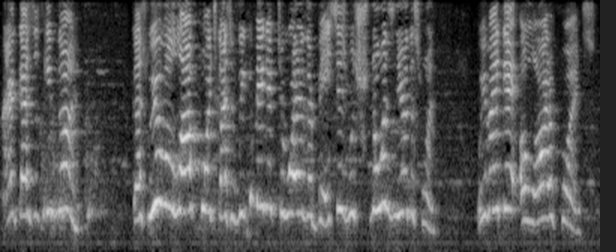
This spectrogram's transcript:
Alright, guys, let's keep going. Guys, we have a lot of points, guys. If we can make it to one of their bases, which no one's near this one, we might get a lot of points.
